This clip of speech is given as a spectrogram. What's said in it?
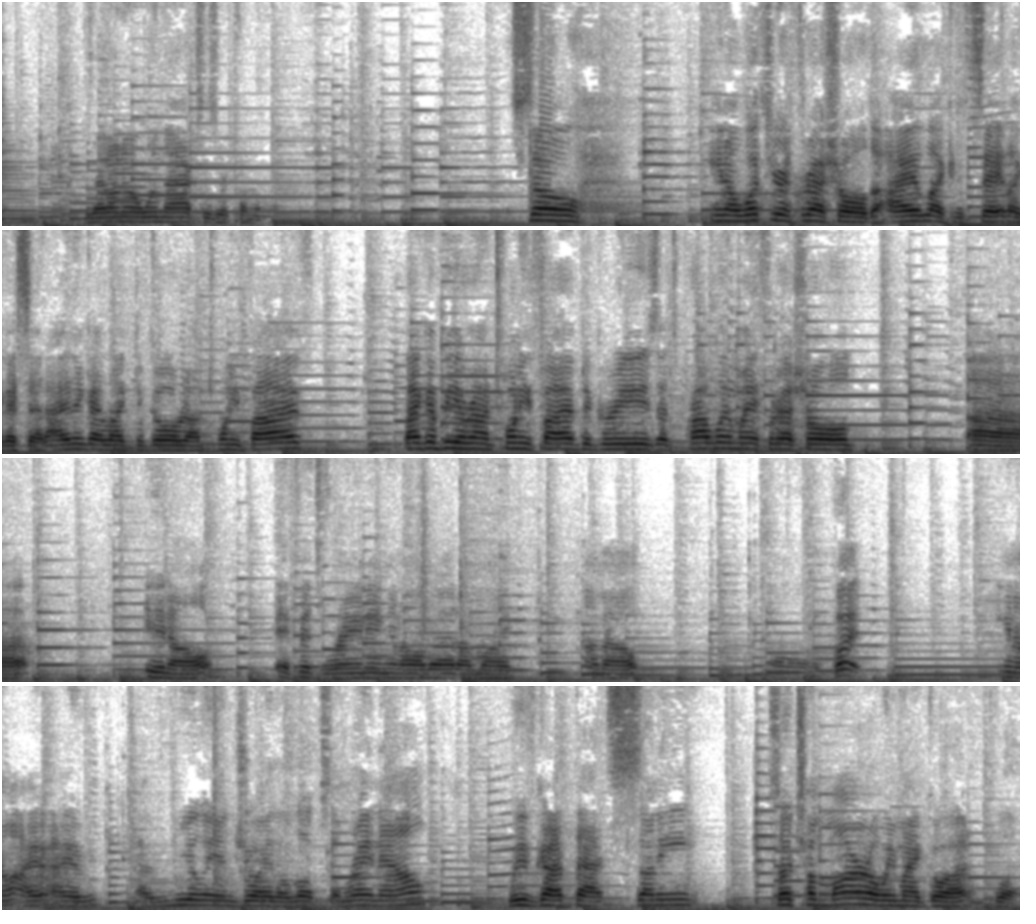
because I don't know when the axles are coming. So, you know, what's your threshold? I like to say, like I said, I think I like to go around 25. If I could be around 25 degrees, that's probably my threshold. Uh, you know, if it's raining and all that, I'm like, I'm out. But you know, I, I, I really enjoy the looks. And right now, we've got that sunny. So tomorrow we might go out and play.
